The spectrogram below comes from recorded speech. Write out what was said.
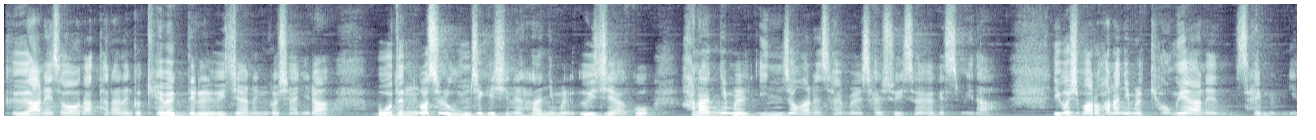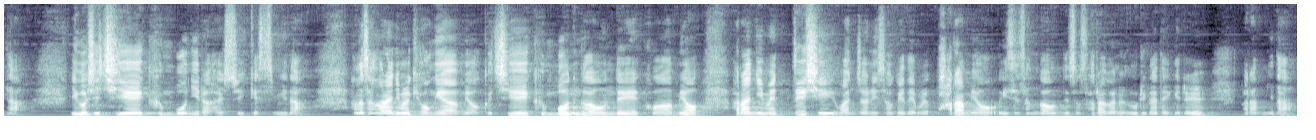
그 안에서 나타나는 그 계획들을 의지하는 것이 아니라 모든 것을 움직이시는 하나님을 의지하고 하나님을 인정하는 삶을 살 수 있어야겠습니다. 이것이 바로 하나님을 경외하는 삶입니다. 이것이 지혜의 근본이라 할 수 있겠습니다. 항상 하나님을 경외하며 그 지혜의 근본 가운데에 거하며 하나님의 뜻이 완전히 서게 됨을 바라며 이 세상 가운데서 살아가는 우리가 되기를 바랍니다.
